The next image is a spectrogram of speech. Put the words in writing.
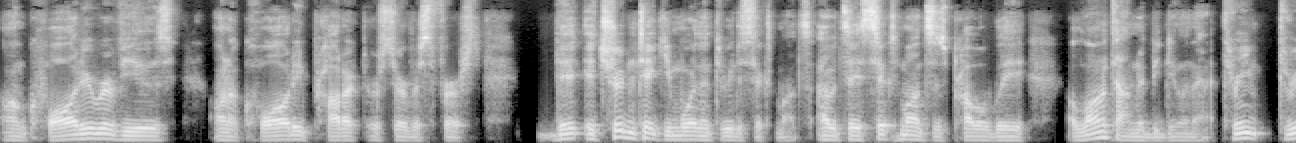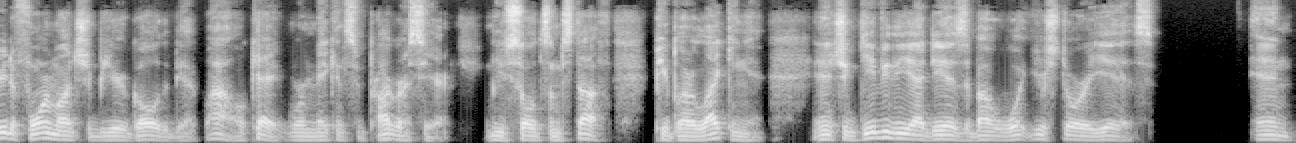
on quality reviews, on a quality product or service first it shouldn't take you more than three to six months. I would say six months is probably a long time to be doing that. Three, three to four months should be your goal to be like, wow, okay, we're making some progress here. We've sold some stuff. People are liking it. And it should give you the ideas about what your story is. And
